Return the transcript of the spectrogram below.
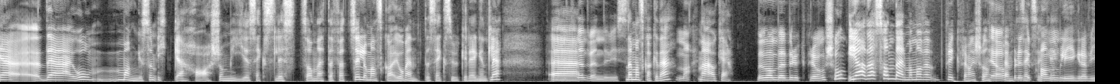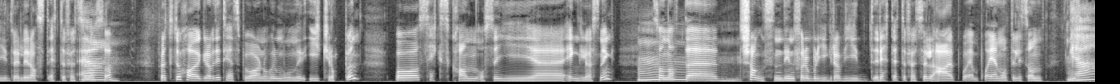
eh, det er jo mange som ikke har så mye sexlyst sånn etter fødsel, og man skal jo vente seks uker egentlig. Ikke nødvendigvis. Nei, man skal ikke det? Nei. Nei, ok. Men man bør bruke prevensjon. Ja, det er sånn der man må bruke prevensjon. Ja, fordi du kan uker. bli gravid veldig raskt etter fødsel Ja. også. For at du har graviditetsbevarende hormoner i kroppen, og sex kan også gi eh, eggløsning. Sånn at eh, sjansen din for å bli gravid rett etter fødsel er på på en måte litt sånn Ja,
